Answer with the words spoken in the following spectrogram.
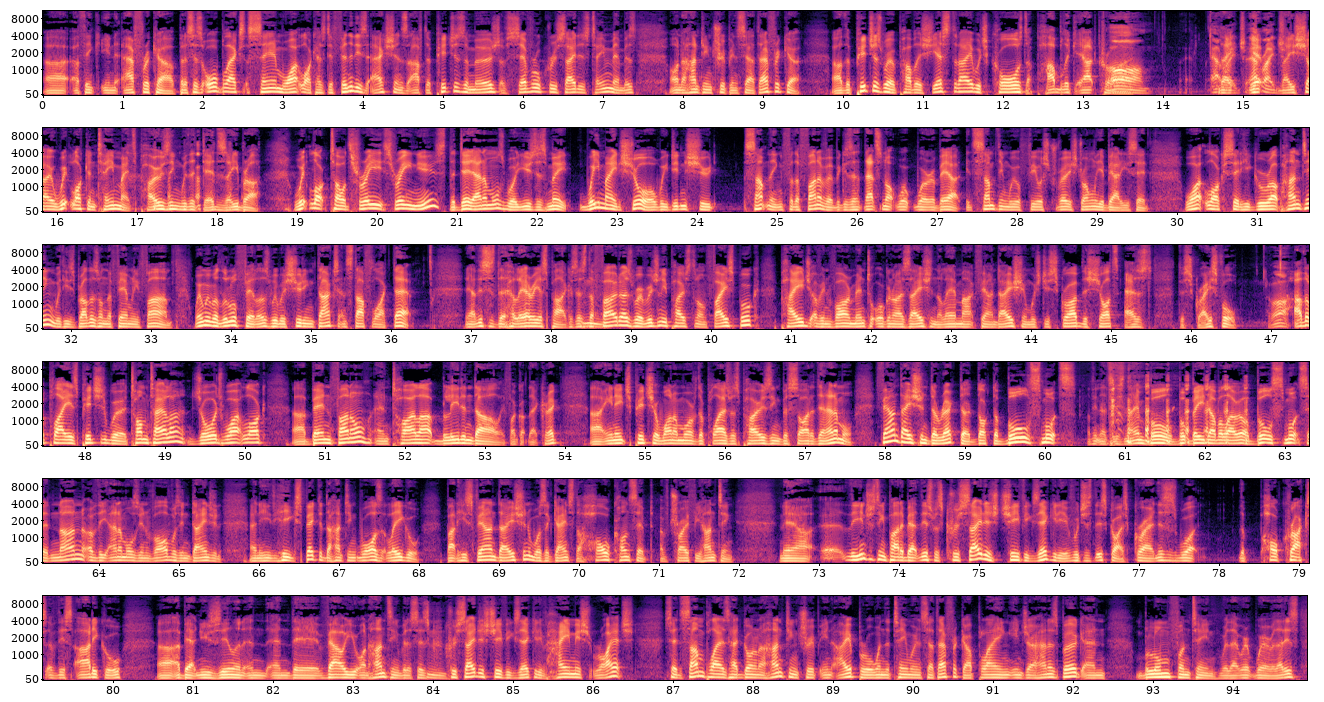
Uh, I think in Africa, but it says All Blacks Sam Whitelock has defended his actions after pictures emerged of several Crusaders team members on a hunting trip in South Africa. Uh, the pictures were published yesterday, which caused a public outcry. Oh, They- outrage, yep, outrage. They show Whitlock and teammates posing with a dead zebra. Whitlock told three three News the dead animals were used as meat. We made sure we didn't shoot something for the fun of it because that's not what we're about. It's something we'll feel very strongly about. He said. Whitelock said he grew up hunting with his brothers on the family farm. When we were little fellas, we were shooting ducks and stuff like that. Now, this is the hilarious part because as the hmm. photos were originally posted on Facebook page of environmental organisation, the Landmark Foundation, which described the shots as disgraceful. Oh. Other players pictured were Tom Taylor, George Whitelock, uh, Ben Funnell, and Tyler Bleedendale, if I got that correct. Uh, in each picture, one or more of the players was posing beside a dead animal. Foundation director Dr. Bool Smuts, I think that's his name, Bool, B O O L, Bool Smuts said none of the animals involved was endangered, and he, he expected the hunting was legal, but his foundation was against the whole concept of trophy hunting. Now, uh, the interesting part about this was Crusaders chief executive, which is this guy's great, and this is what the whole crux of this article uh, about New Zealand and, and their value on hunting. But it says Crusaders chief executive Hamish Riach said some players had gone on a hunting trip in April when the team were in South Africa playing in Johannesburg and Bloemfontein, where that, wherever that is.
